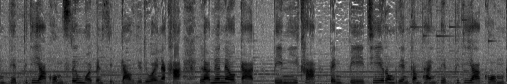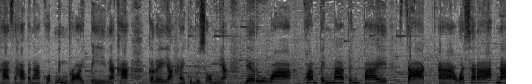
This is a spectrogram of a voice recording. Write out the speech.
งเพชรพิทยาคม ซึ่งหมวยเป็นศิษย์เก่าอยู่ด้วยนะคะ แล้วเนื่องในโอกาสปีนี้ค่ะ เป็นปีที่โรงเรียนกำแพงเพชรพิทยาคมค่ะ สถาปนาครบ 100 ปีนะคะ ก็เลยอยากให้คุณผู้ชมเนี่ยได้รู้ว่าความเป็นมาเป็นไปจากาวัชระนา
